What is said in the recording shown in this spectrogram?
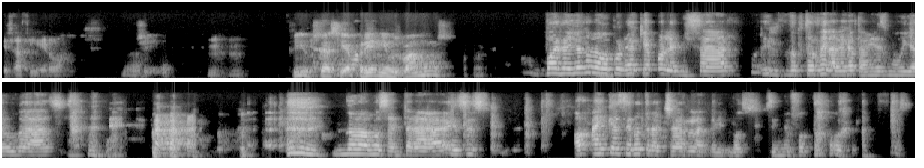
es a Figueroa. Sí. sí, o sea, si a premios vamos. Bueno, yo no me voy a poner aquí a polemizar. El doctor de la Vega también es muy audaz. no vamos a entrar. Eso es Oh, hay que hacer otra charla de los cinefotógrafos.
